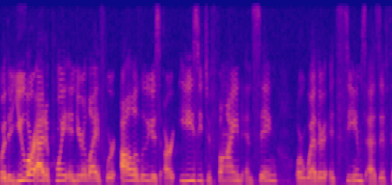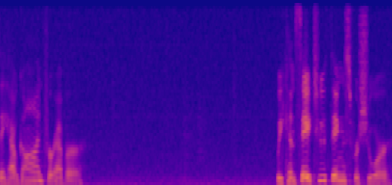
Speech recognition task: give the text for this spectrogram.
whether you are at a point in your life where alleluias are easy to find and sing, or whether it seems as if they have gone forever, we can say two things for sure.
